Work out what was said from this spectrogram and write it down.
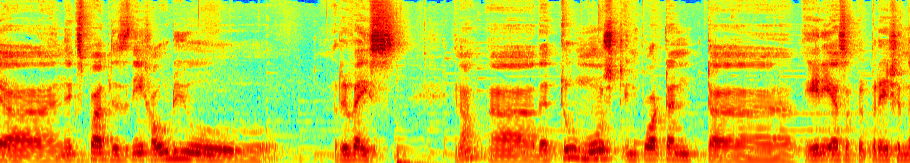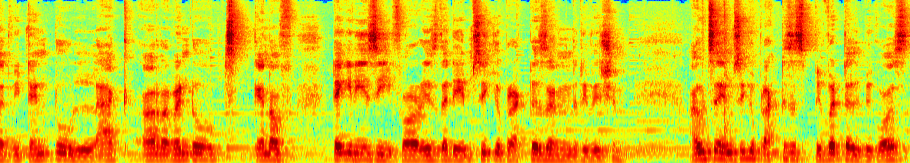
uh, next part, this is the how do you revise. You know, uh, the two most important uh, areas of preparation that we tend to lack or when to kind of take it easy for is that the MCQ practice and revision I would say MCQ practice is pivotal because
